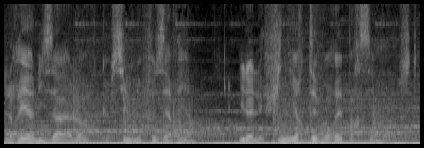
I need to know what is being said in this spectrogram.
Il réalisa alors que s'il ne faisait rien, il allait finir dévoré par ces monstres.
